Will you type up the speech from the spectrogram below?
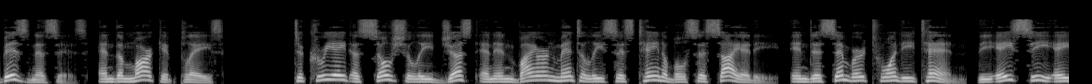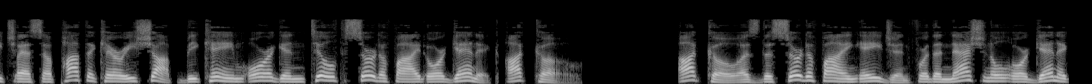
businesses, and the marketplace to create a socially just and environmentally sustainable society. In December 2010, the ACHS Apothecary Shop became Oregon Tilth Certified Organic (OTCO). OTCO is the certifying agent for the National Organic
